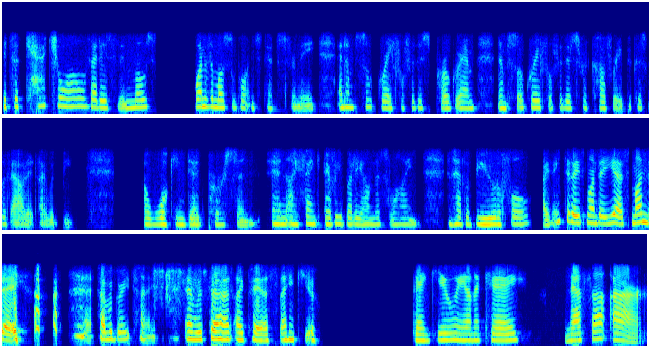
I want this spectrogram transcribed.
It's a catch all that is the most one of the most important steps for me. And I'm so grateful for this program and I'm so grateful for this recovery because without it, I would be a walking dead person. And I thank everybody on this line and have a beautiful, I think today's Monday. Yes, Monday. have a great time. And with that, I pass. Thank you. Thank you, Anna Kay. Nessa R.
